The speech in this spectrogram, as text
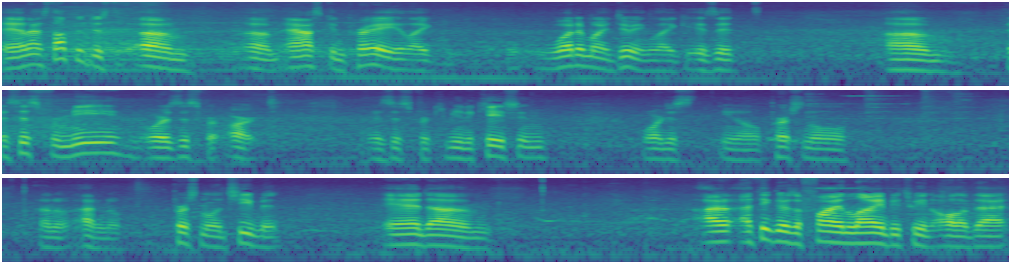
And I stopped to just um, um, ask and pray, like, what am I doing? Like, is it, um, is this for me or is this for art? Is this for communication or just, you know, personal, I don't I don't know personal achievement. And um, I, I, think there's a fine line between all of that.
